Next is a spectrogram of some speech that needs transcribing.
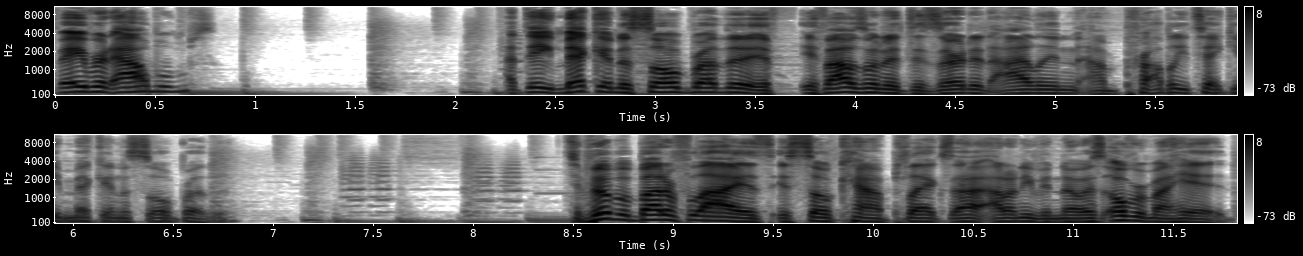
favorite albums. I think Mecca and the Soul Brother, if, if I was on a deserted island, I'm probably taking Mecca and the Soul Brother. To Pimp a Butterfly is, is so complex, I, I don't even know. It's over my head.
